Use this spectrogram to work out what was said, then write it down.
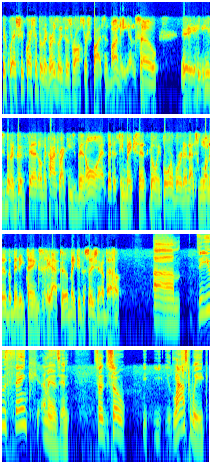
The question question for the Grizzlies is roster spots and money, and so he's been a good fit on the contract he's been on. But does he make sense going forward? And that's one of the many things they have to make a decision about. Um, do you think? I mean, it's in, so so. last week,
